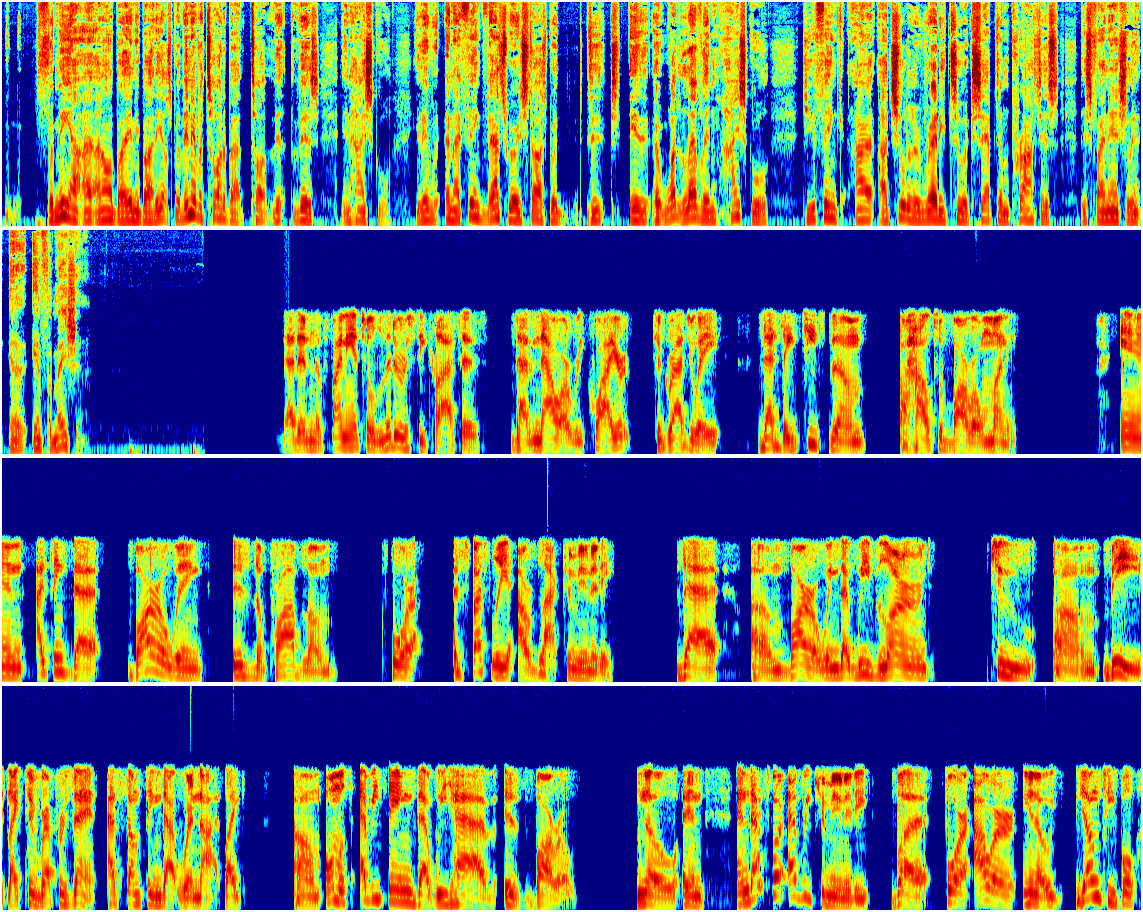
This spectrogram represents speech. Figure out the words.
For me, I, I don't know about anybody else, but they never taught about taught this in high school. And I think that's where it starts. But at what level in high school do you think our, our children are ready to accept and process this financial uh, information? That in the financial literacy classes that now are required to graduate, that they teach them how to borrow money. And I think that borrowing is the problem for especially our black community. That um, borrowing that we've learned to um, be, like to represent as something that we're not. Like um, almost everything that we have is borrowed. You know, and and that's for every community. But for our, you know, young people,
